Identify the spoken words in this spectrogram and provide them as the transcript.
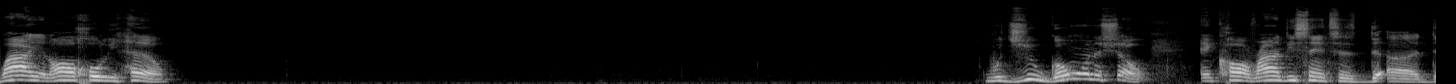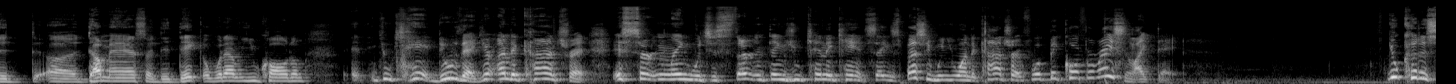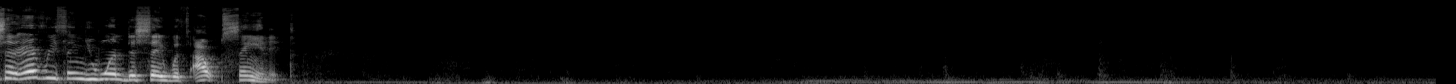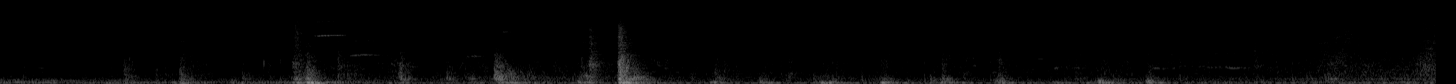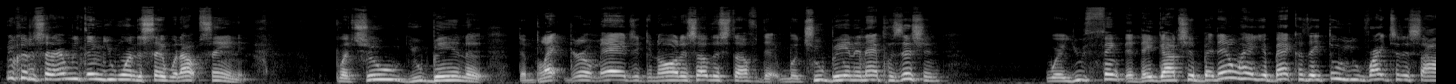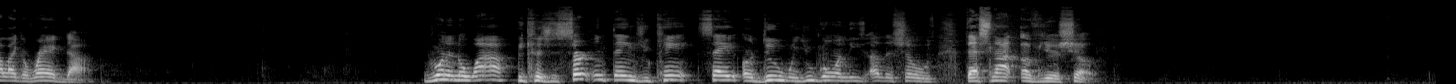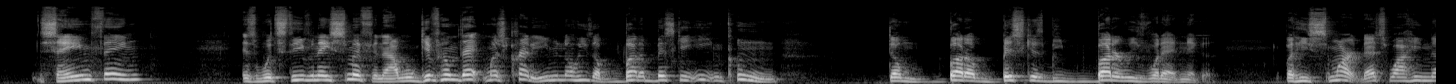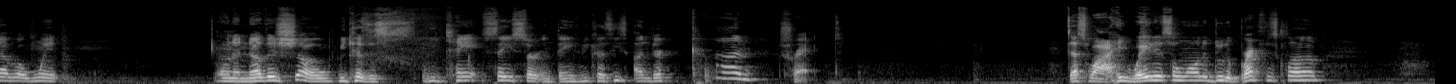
why in all holy hell would you go on a show and call Ron DeSantis the uh, the uh, dumbass or the dick or whatever you called him? You can't do that. You're under contract. It's certain languages, certain things you can and can't say, especially when you're under contract for a big corporation like that. You could have said everything you wanted to say without saying it. Could have said everything you wanted to say without saying it. But you, you being the the black girl magic and all this other stuff, that but you being in that position where you think that they got your back, they don't have your back because they threw you right to the side like a rag doll. You want to know why? Because there's certain things you can't say or do when you go on these other shows that's not of your show. Same thing is with Stephen A. Smith, and I will give him that much credit, even though he's a butter biscuit eating coon. Them butter biscuits be buttery for that nigga. But he's smart. That's why he never went on another show because he can't say certain things because he's under contract. That's why he waited so long to do the Breakfast Club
